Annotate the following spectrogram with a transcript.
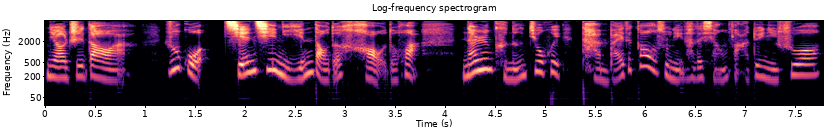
你要知道啊，如果前期你引导的好的话，男人可能就会坦白的告诉你他的想法，对你说。”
